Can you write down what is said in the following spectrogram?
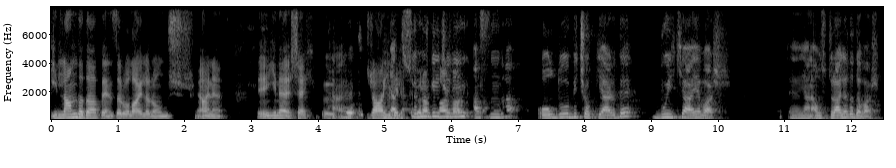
İrlanda'da benzer olaylar olmuş. Yani yine şey evet. rahibeli yani sömürgeciliğin aslında olduğu birçok yerde bu hikaye var. Yani Avustralya'da da var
